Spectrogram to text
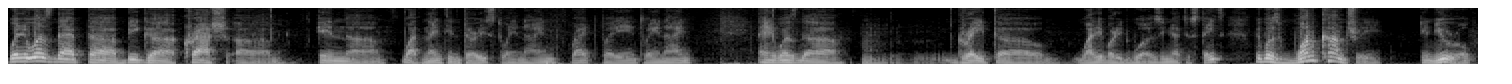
when it was that uh, big uh, crash um, in, uh, what, 1930s, 29, right? 28, 29? And it was the um, great, uh, whatever it was, United States. There was one country in Europe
